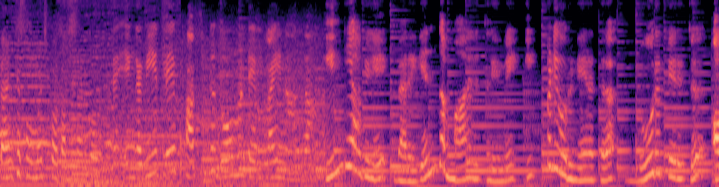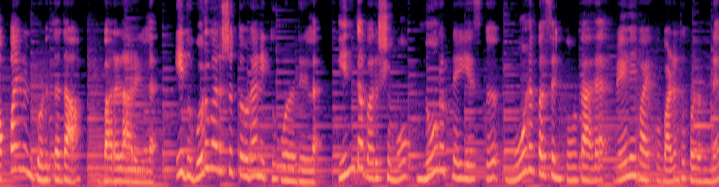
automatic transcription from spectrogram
Thank you so much for Tamil Nadu government எங்க வீட்லயே ஃபர்ஸ்ட் கவர்மெண்ட் எம்ப்ளாயி நான் தான். இந்தியாவிலே வேற எந்த மாநிலத்திலயுமே இப்படி ஒரு நேரத்துல நூறு பேருக்கு அப்பாயின்மெண்ட் கொடுத்ததா வரலாறு இல்ல. இது ஒரு வருஷத்தோட நிக்க போறது இல்ல. இந்த வருஷமும் நூறு பிளேயர்ஸ்க்கு மூணு பர்சன்ட் கோட்டால வேலை வாய்ப்பு வழங்கப்படும்னு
